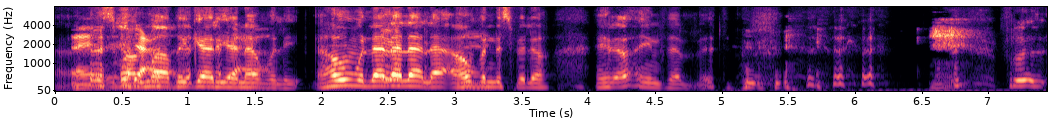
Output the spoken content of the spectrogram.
إيه، آه، الأسبوع بدع. الماضي قال يا. نابولي هو لا لا لا لا هو إيه. بالنسبة له إلى الحين مثبت فرو-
